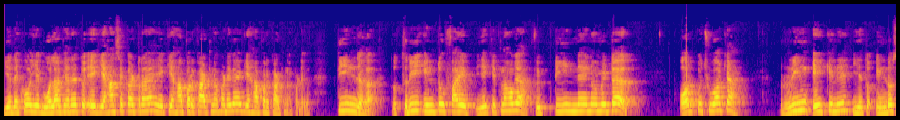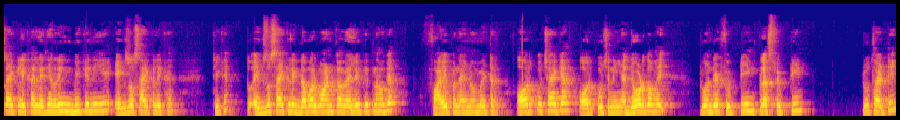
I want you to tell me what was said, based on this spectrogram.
ये देखो, ये गोला घेर है तो एक यहाँ से कट रहा है, एक यहाँ पर काटना पड़ेगा, एक यहाँ पर काटना पड़ेगा। तीन जगह। तो थ्री इंटू फाइव ये कितना हो गया? फिफ्टीन नैनोमीटर और कुछ हुआ क्या? रिंग ए के लिए ये तो इंडोसाइक्लिक है, लेकिन रिंग बी के लिए एक्सोसाइक्लिक है, ठीक है? तो एक्सोसाइक्लिक डबल बॉन्ड का वैल्यू कितना हो गया? फाइव नैनोमीटर और कुछ है क्या? और कुछ नहीं है। जोड़ दो भाई। 215 प्लस 15 230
